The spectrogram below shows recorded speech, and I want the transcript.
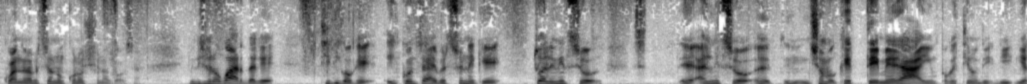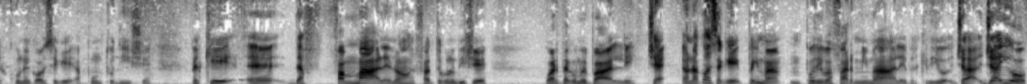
Quando una persona non conosce una cosa, mi dicevano, guarda che ti dico che incontrai persone che tu all'inizio eh, all'inizio eh, diciamo che temerai un pochettino di, di, di, alcune cose che appunto dice, perché eh, da, fa male no? il fatto che uno dice guarda come parli, cioè è una cosa che prima poteva farmi male, perché dico, già, già io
